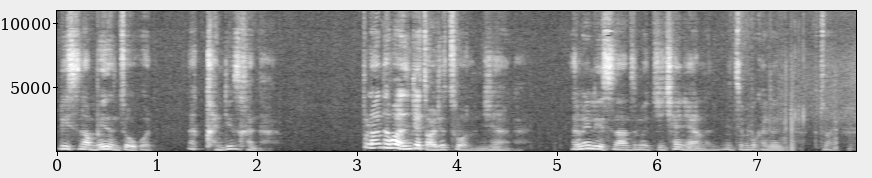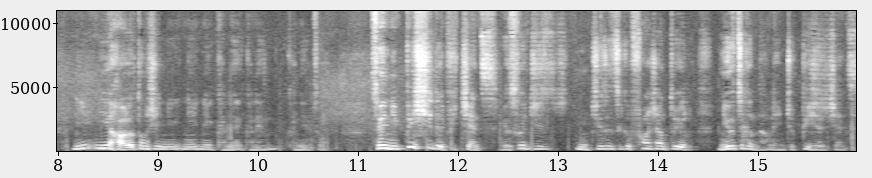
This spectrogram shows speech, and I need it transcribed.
历史上没人做过的，那肯定是很难。不然的话，人家早就做了。你想想看，人类历史上这么几千年了，你怎么可能做？你你好的东西，你你你肯定肯定肯定做。所以你必须得去坚持。有时候就你觉得这个方向对了，你有这个能力，你就必须坚持。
